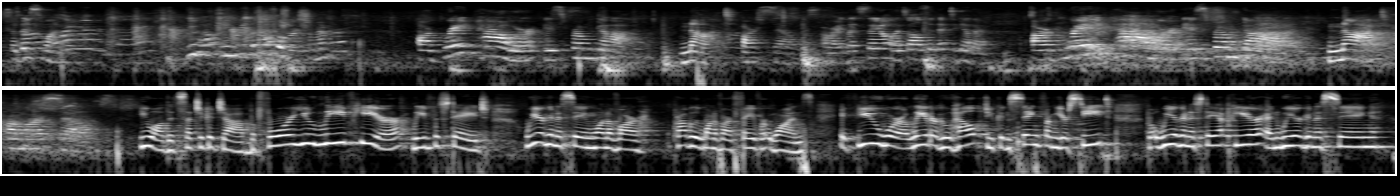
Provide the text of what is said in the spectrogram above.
So this one. You helped me read the Bible verse, remember? Our great power is from God, not ourselves. All right, let's say, all, let's all say that together. Our great power is from God, not from ourselves. You all did such a good job. Before you leave here, leave the stage, we are going to sing one of our, probably one of our favorite ones. If you were a leader who helped, you can sing from your seat, but we are going to stay up here and we are going to sing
